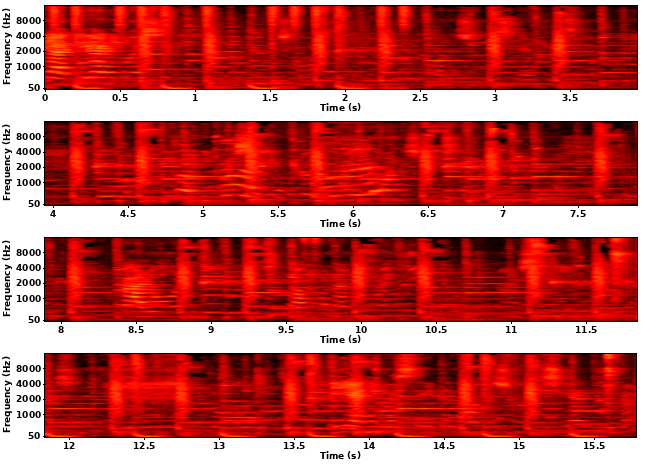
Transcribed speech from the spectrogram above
শেয়ার করি কারণ তখন আমি হয়তো আসিনি তো এই অ্যানিভার্সারিটা তোমাদের সঙ্গে শেয়ার করলাম।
